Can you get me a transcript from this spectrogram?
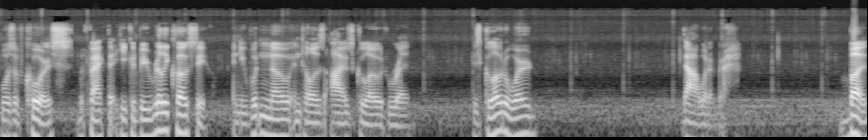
was, of course, the fact that he could be really close to you, and you wouldn't know until his eyes glowed red. Is glowed a word? Ah, whatever. But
